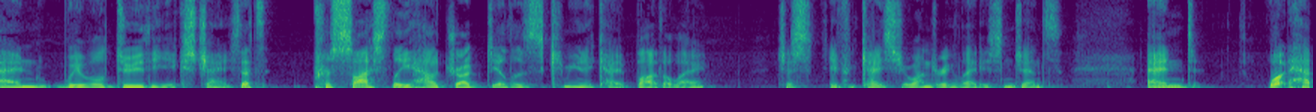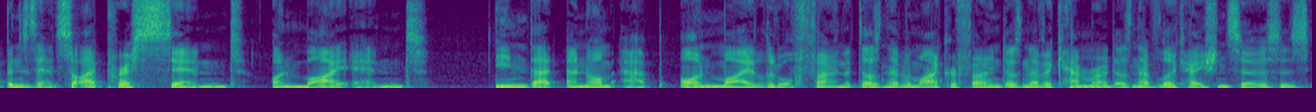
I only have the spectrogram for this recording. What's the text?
and we will do the exchange. That's precisely how drug dealers communicate, by the way, just in case you're wondering, ladies and gents. And what happens then? So I press send on my end in that Anom app on my little phone that doesn't have a microphone, doesn't have a camera, doesn't have location services.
